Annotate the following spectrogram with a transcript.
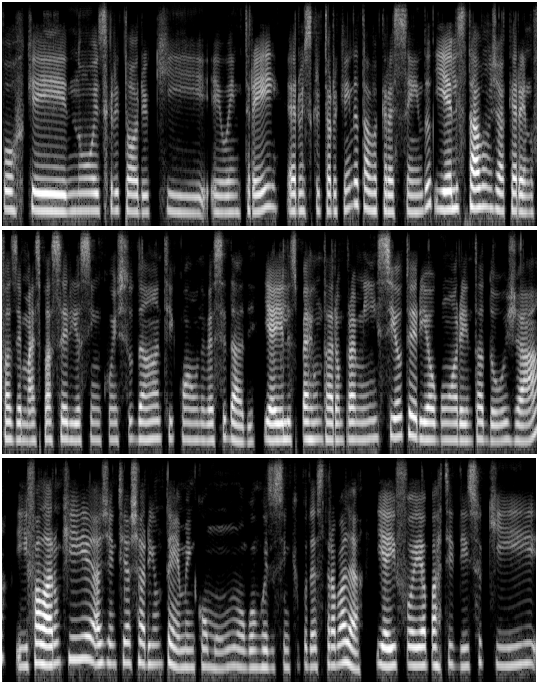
porque no escritório que eu entrei, era um escritório que ainda estava crescendo e eles estavam já querendo fazer mais parceria assim com o estudante e com a universidade. E aí eles perguntaram para mim se eu teria algum orientador já e falaram que a gente acharia acharia um tema em comum, alguma coisa assim que eu pudesse trabalhar. E aí foi a partir disso que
